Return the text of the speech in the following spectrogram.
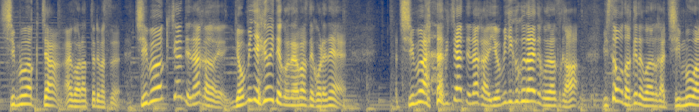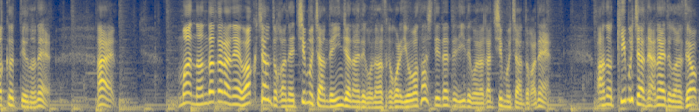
ちむわくちゃん、はい、笑っております。ちむわくちゃんってなんか読みにくいでございますね、これね。ちむわくちゃんってなんか読みにくくないでございますか？みそもだけでございますかちむわくっていうのね。はい。まあなんだったらね、わくちゃんとかね、ちむちゃんでいいんじゃないでございますか？これ呼ばさせていただいていいでございますか？ちむちゃんとかね。あの、キムちゃんではないでございますよ。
